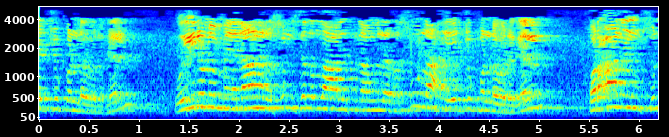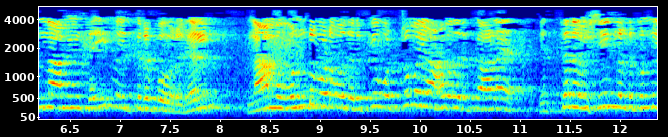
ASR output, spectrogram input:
ஏற்றுக்கொண்டவர்கள் உயிரினும் மேலான ரசூல் செல்லா அலிஸ்லாம் அவங்கள ரசூலாக ஏற்றுக்கொண்டவர்கள் குரானையும் சுண்ணாமையும் கை வைத்திருப்பவர்கள் நாம் ஒன்றுபடுவதற்கு ஒற்றுமையாகுவதற்கான எத்தனை விஷயங்கள் இருக்குன்னு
